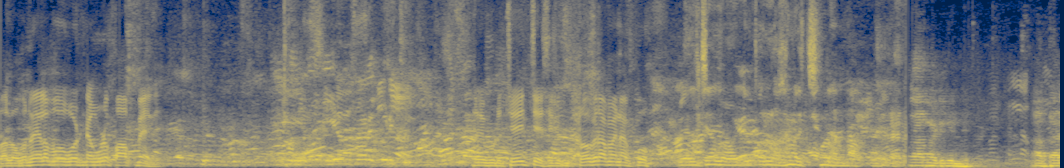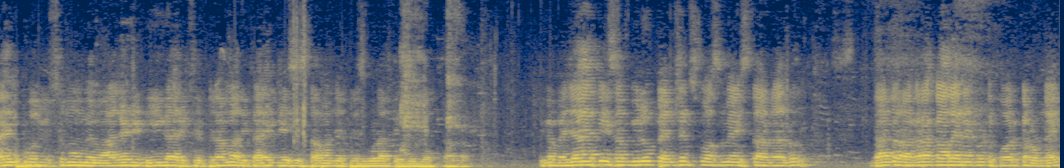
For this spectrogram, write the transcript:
వాళ్ళు ఒక నెల పోగొట్టినా కూడా పాపమే అది. ఇప్పుడు చేయించేసి ప్రోగ్రామ్ అయినా పో. ఆ కరెంట్ పోల్ విషయము మేము ఆల్రెడీ డి గారికి చెప్పినాము అది కరెక్ట్ చేసి ఇస్తామని చెప్పేసి కూడా తెలియజేస్తాము ఇక మెజారిటీ సభ్యులు పెన్షన్స్ కోసమే ఇస్తా ఉన్నారు. దాంట్లో రకరకాలైనటువంటి కోరికలు ఉన్నాయి.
